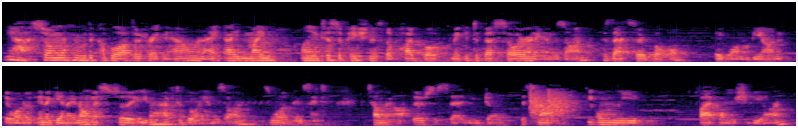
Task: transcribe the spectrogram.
Yeah, so I'm working with a couple authors right now, and I, I my my anticipation is they'll probably both make it to bestseller on Amazon because that's their goal. They want to be on. They want to, and again, I don't necessarily. You don't have to go on Amazon. It's one of the things I t- tell my authors is that you don't. It's not the only platform you should be on,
